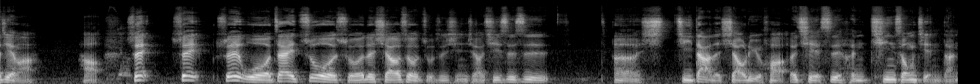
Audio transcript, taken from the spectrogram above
解吗？好，所以所以所以我在做所谓的销售组织行销，其实是呃极大的效率化，而且是很轻松简单。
